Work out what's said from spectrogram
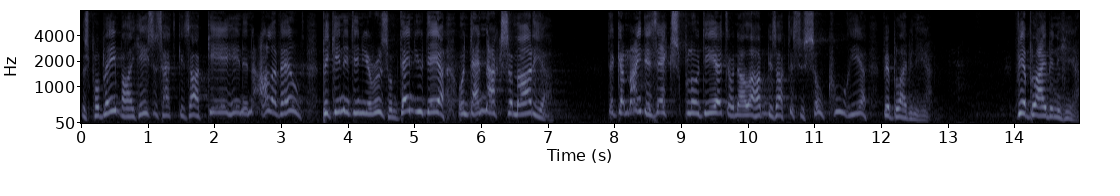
Das Problem war, Jesus hat gesagt, gehe hin in alle Welt, beginnend in Jerusalem, dann Judäa und dann nach Samaria. Die Gemeinde ist explodiert und alle haben gesagt, das ist so cool hier, wir bleiben hier. Wir bleiben hier.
